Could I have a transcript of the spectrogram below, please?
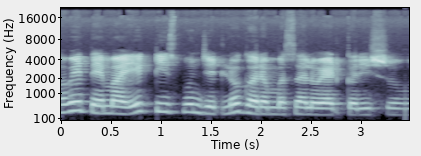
હવે તેમાં એક ટીસ્પૂન જેટલો ગરમ મસાલો એડ કરીશું.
